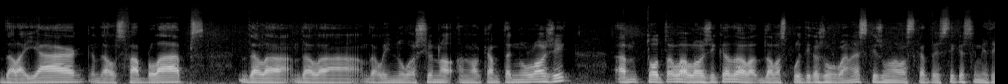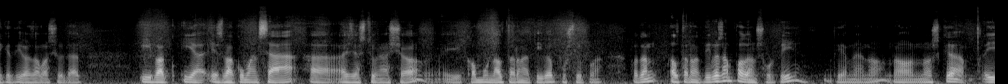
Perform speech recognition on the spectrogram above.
de la IAC, dels Fab Labs, de la, de la, de la innovació en el, en el camp tecnològic, amb tota la lògica de, la, de les polítiques urbanes, que és una de les característiques significatives de la ciutat. I, va, i es va començar a, a gestionar això i com una alternativa possible. Per tant, alternatives en poden sortir, diguem-ne, no? No, no és que... I,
